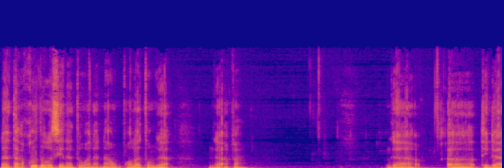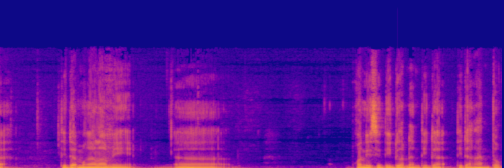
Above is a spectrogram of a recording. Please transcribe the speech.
La ta'khudhuhu sinatu wala naum. Allah tuh nggak nggak apa? Nggak uh, tidak tidak mengalami uh, kondisi tidur dan tidak tidak ngantuk.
